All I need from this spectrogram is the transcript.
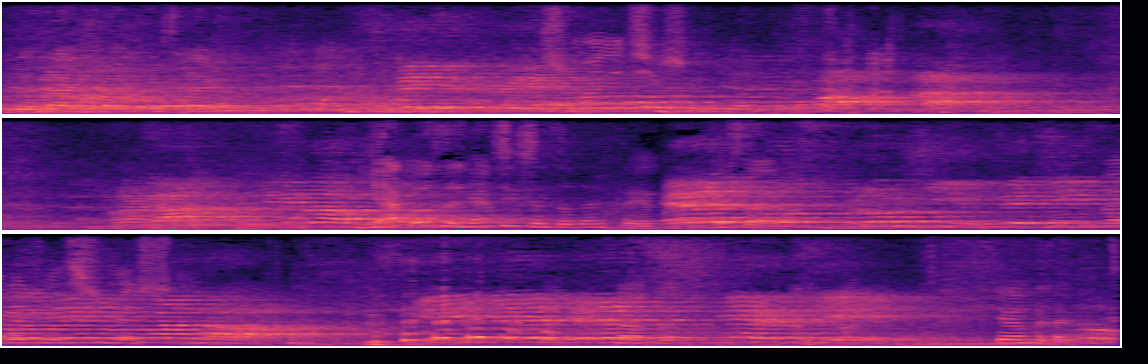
odegraniu roli misterium? Trzymanie ciszy. Jak oceniacie księdza Darka jako reżysera? 真会带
